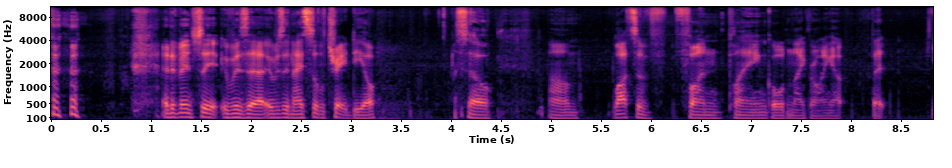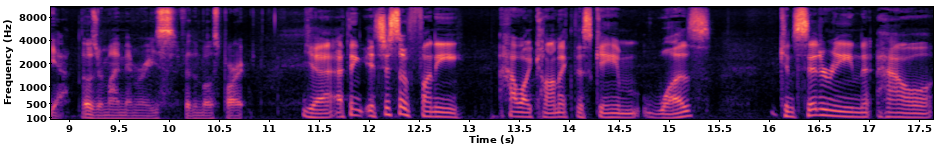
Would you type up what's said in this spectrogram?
and eventually it was a it was a nice little trade deal. So, um, lots of fun playing GoldenEye growing up. Yeah, those are my memories for the most part. Yeah, I think it's just so funny how iconic this game was, considering how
